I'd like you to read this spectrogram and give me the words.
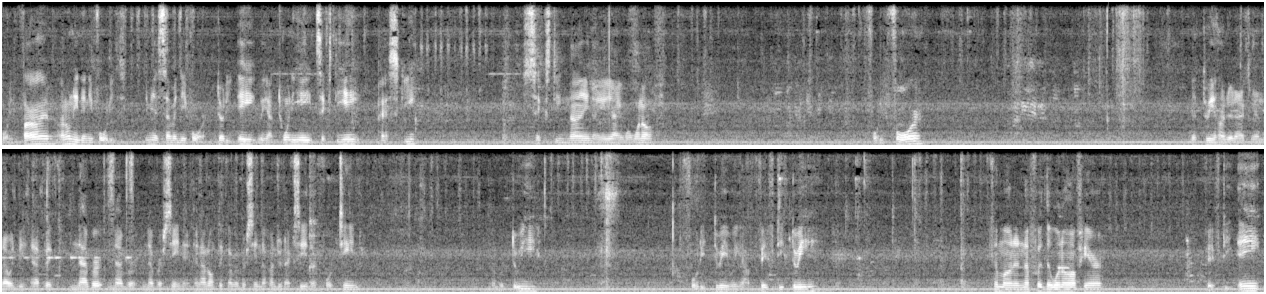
45. I don't need any 40s. Give me a 74. 38. We got 28, 68. Pesky. 69. Ay, ay. Well, one off. 44. The 300X, man, that would be epic. Never, never, never seen it. And I don't think I've ever seen the 100X either. 14. Number 3. 43, we got 53. Come on, enough with the one off here. 58.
